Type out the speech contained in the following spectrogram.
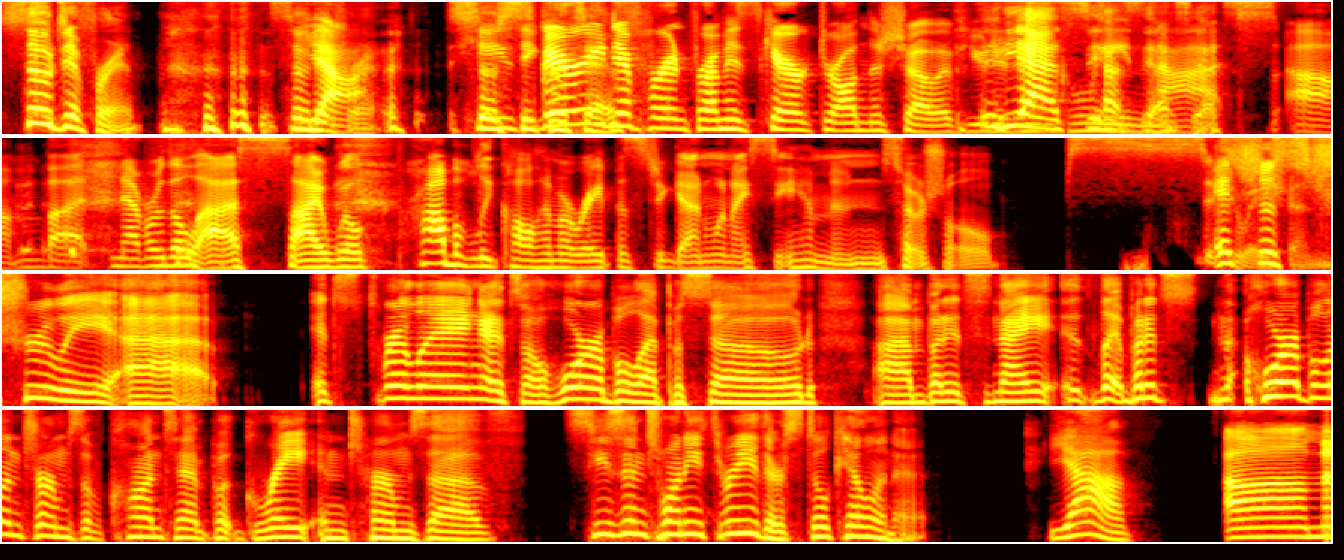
So different. so Yeah. different. So He's very different from his character on the show. If you didn't Yes, glean yes, yes, that, yes. Um, but nevertheless, I will probably call him a rapist again when I see him in social. Situations. It's just truly uh it's thrilling. It's a horrible episode, um, but it's night. But it's horrible in terms of content, but great in terms of season twenty three. They're still killing it. Yeah. Um,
